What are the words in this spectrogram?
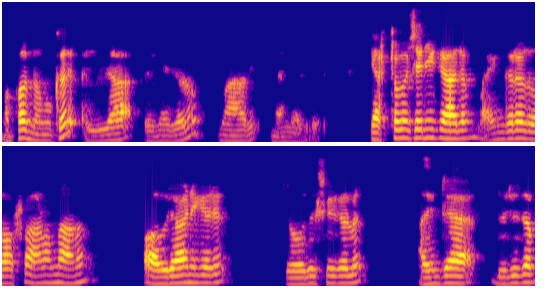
അപ്പം നമുക്ക് എല്ലാ വിനകളും മാറി നല്ലത്. അഷ്ടമശനി കാലം ഭയങ്കര ദോഷമാണെന്നാണ് പൗരാണികർ ജ്യോതിഷികൾ അതിന്റെ ദുരിതം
